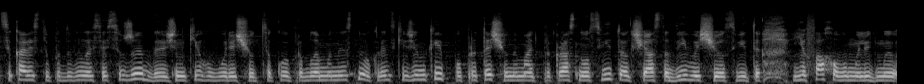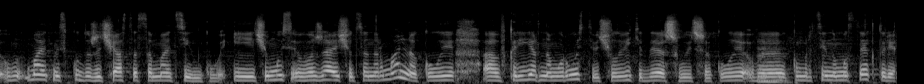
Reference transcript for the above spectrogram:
цікавістю подивилася сюжет, де жінки говорять, що такої проблеми не існує. Українські жінки, попри те, що вони мають прекрасну освіту, як часто дві вищі освіти, є фаховими людьми, мають низьку дуже часто самооцінку. І чомусь вважають, що це нормально, коли е, в кар'єрному рості чоловік іде швидше, коли в комерційному секторі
